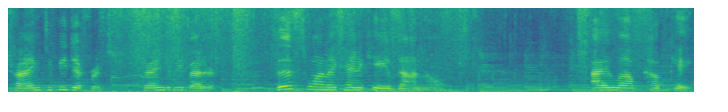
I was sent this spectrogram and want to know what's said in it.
trying to be different, trying to be better. This one I kind of caved on though. I love cupcake.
